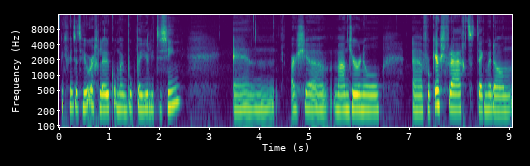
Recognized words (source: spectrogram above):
ik vind het heel erg leuk om mijn boek bij jullie te zien. En als je maandjournal uh, voor kerst vraagt, tag me dan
